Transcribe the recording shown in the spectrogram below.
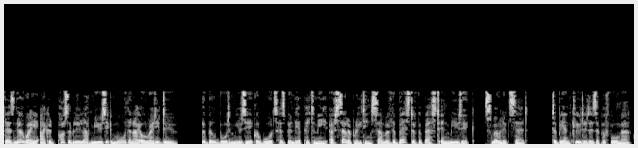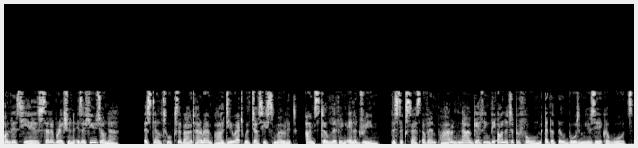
There's no way I could possibly love music more than I already do. The Billboard Music Awards has been the epitome of celebrating some of the best of the best in music, Smollett said. To be included as a performer on this year's celebration is a huge honor. Estelle talks about her Empire duet with Jussie Smollett, I'm still living in a dream, the success of Empire and now getting the honor to perform at the Billboard Music Awards.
